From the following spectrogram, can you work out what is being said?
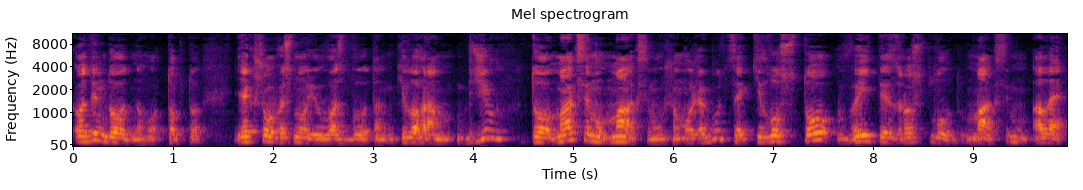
один до одного. Тобто, якщо весною у вас було там кілограм бджіл, то максимум, максимум, що може бути, це кіло 100 вийти з розплоду. Максимум. Але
